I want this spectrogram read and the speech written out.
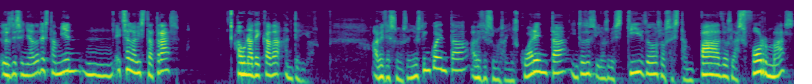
los diseñadores también mm, echan la vista atrás a una década anterior. A veces son los años 50, a veces son los años 40, y entonces los vestidos, los estampados, las formas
